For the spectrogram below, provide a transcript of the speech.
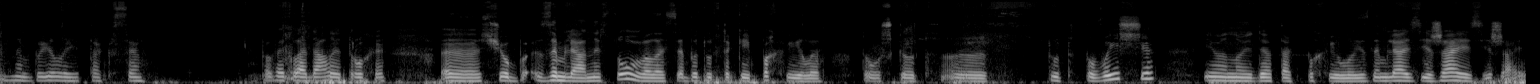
набили і так все. Повикладали трохи, е, щоб земля не совувалася, бо тут такий похиле трошки. От, е, тут повище, і воно йде так похило. І земля з'їжджає, з'їжджає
